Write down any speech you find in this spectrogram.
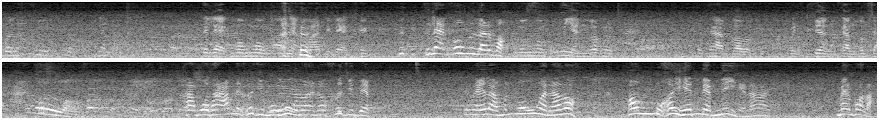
เบิ่งคือแต่แรกงงๆเอาอย่างว่าแต่แรกที่แรกงงคือกันบอกงงๆไม่ยังก็ผมผมถามก็แบบเป็นเครื่องทำความสะอาดเออถามโบถามเนี่ยคือจีบูฮู้หน่อยเนาะคือจีแบบยังไงล่ะมันงงกันนะเนาะเขาบ่เคยเห็นแบบนี้นะแม่นบ่ล่ะ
